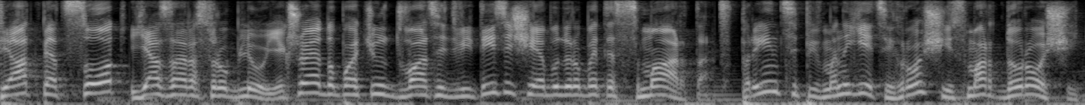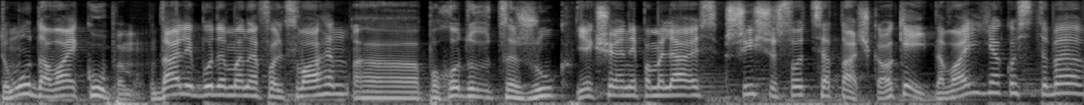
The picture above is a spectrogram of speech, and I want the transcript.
Fiat 500 я зараз роблю. Якщо я доплачу 22 тисячі, я буду робити смарта. В принципі, в мене є ці гроші, і смарт дорожчий, тому давай купимо. Далі буде в мене Volkswagen. Е, походу, це жук, якщо я не помиляюсь. 6600 ця тачка. Окей, давай якось тебе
